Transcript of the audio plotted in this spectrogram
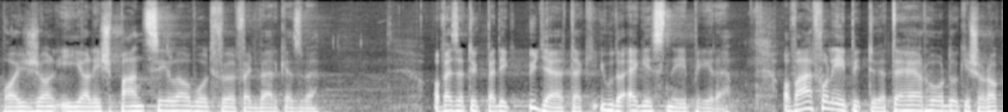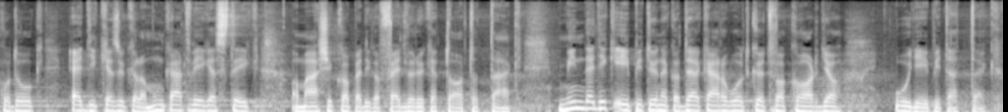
pajzsal, íjjal és páncéllal volt fölfegyverkezve. A vezetők pedig ügyeltek Júda egész népére. A várfal építő, a teherhordók és a rakodók egyik kezükkel a munkát végezték, a másikkal pedig a fegyverüket tartották. Mindegyik építőnek a delkára volt kötve a kardja, úgy építettek.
